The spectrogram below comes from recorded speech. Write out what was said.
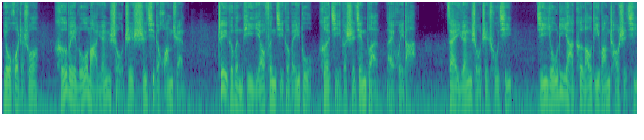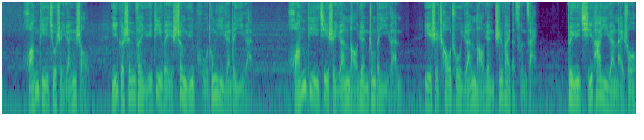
又或者说，何谓罗马元首制时期的皇权？这个问题也要分几个维度和几个时间段来回答。在元首制初期，即尤利亚克劳迪王朝时期，皇帝就是元首，一个身份与地位胜于普通议员的议员。皇帝既是元老院中的一员，亦是超出元老院之外的存在。对于其他议员来说，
